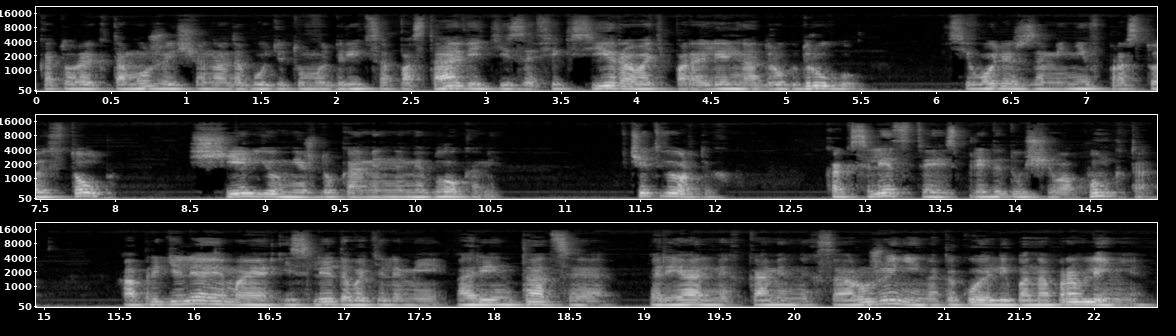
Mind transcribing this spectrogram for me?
которые к тому же еще надо будет умудриться поставить и зафиксировать параллельно друг другу, всего лишь заменив простой столб щелью между каменными блоками. В-четвертых, как следствие из предыдущего пункта, Определяемая исследователями ориентация реальных каменных сооружений на какое-либо направление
